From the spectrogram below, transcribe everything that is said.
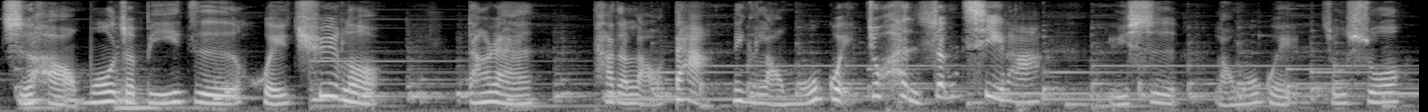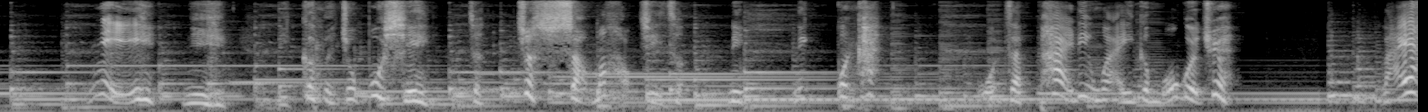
只好摸着鼻子回去了。当然，他的老大那个老魔鬼就很生气啦。于是老魔鬼就说：“你你你根本就不行，这这什么好计策？你你滚开！我再派另外一个魔鬼去。来呀，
